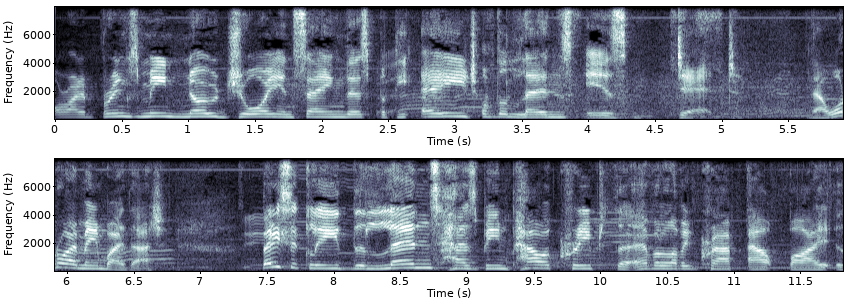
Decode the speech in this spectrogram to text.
Alright, it brings me no joy in saying this, but the age of the Lenz is dead. Now, what do I mean by that? Basically, the Lenz has been power creeped the ever loving crap out by the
